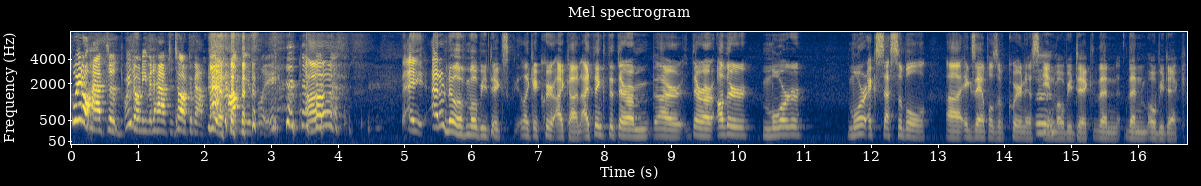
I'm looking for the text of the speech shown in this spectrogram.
We don't have to. We don't even have to talk about that. Obviously. uh, I I don't know if Moby Dick's like a queer icon. I think that there are are there are other more more accessible uh, examples of queerness in Moby Dick than than Moby Dick.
